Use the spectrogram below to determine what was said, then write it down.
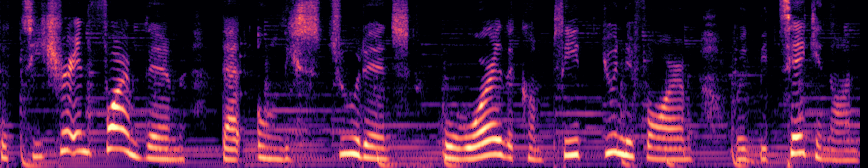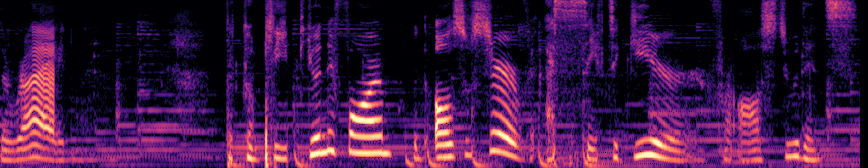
The teacher informed them that only students who wore the complete uniform would be taken on the ride. The complete uniform would also serve as safety gear for all students.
